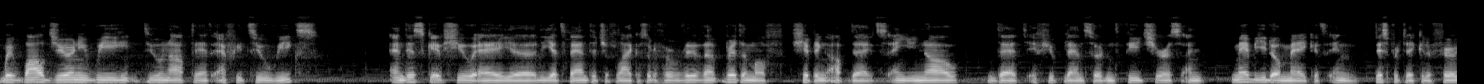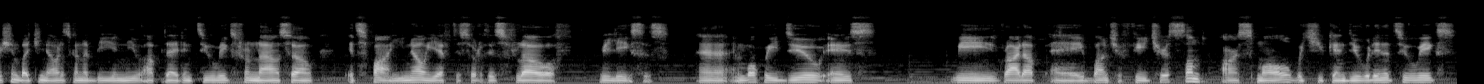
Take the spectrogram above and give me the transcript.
With Wild Journey, we do an update every two weeks, and this gives you a uh, the advantage of like a sort of a rhythm, rhythm of shipping updates, and you know that if you plan certain features and maybe you don't make it in this particular version, but you know there's going to be a new update in two weeks from now, so it's fine. You know, you have this sort of this flow of releases. Uh, and what we do is we write up a bunch of features. Some are small, which you can do within the two weeks.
